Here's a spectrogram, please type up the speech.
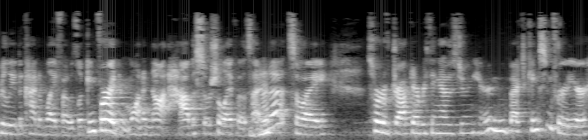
really the kind of life I was looking for. I didn't want to not have a social life outside mm-hmm. of that, so I sort of dropped everything I was doing here and moved back to Kingston for a year.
